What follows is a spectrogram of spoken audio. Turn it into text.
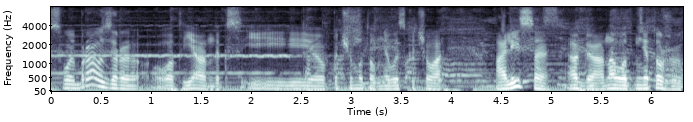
свой браузер, вот Яндекс, и почему-то у меня выскочила Алиса. Ага, она вот мне тоже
